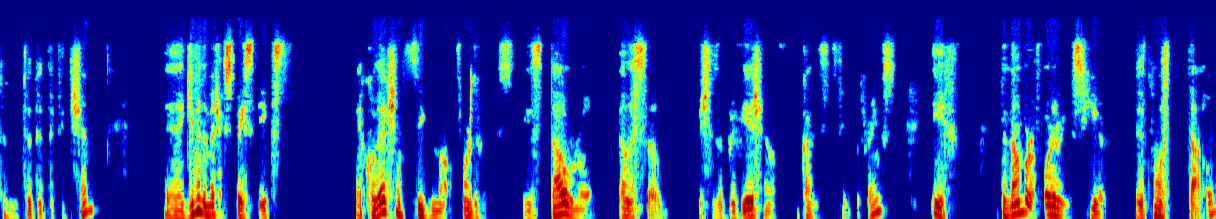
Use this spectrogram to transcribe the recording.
to, to the definition. Uh, given the metric space X, a collection sigma of orderings is tau rho LSO, which is abbreviation of locality sensitive orderings, if the number of orderings here is at most tau,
